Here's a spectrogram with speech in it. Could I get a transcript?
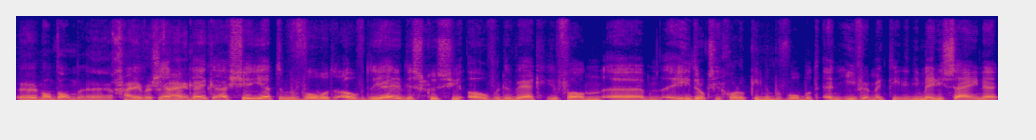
Eh, want dan eh, ga je Ja, waarschijnlijk... maar kijk, als je, je hebt het bijvoorbeeld over die hele discussie over de werking van ehm hydroxychloroquine bijvoorbeeld en ivermectine. Die medicijnen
